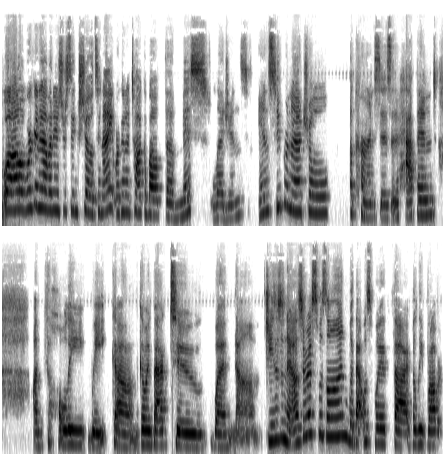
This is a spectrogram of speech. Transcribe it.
well, we're going to have an interesting show tonight. We're going to talk about the myths, legends, and supernatural occurrences that have happened on the Holy Week, um, going back to when um, Jesus of Nazareth was on. Well, that was with, uh, I believe, Robert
